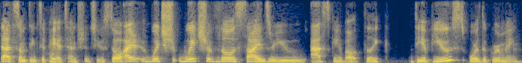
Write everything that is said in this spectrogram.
that's something to pay attention to. So I which which of those signs are you asking about? Like the abuse or the grooming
